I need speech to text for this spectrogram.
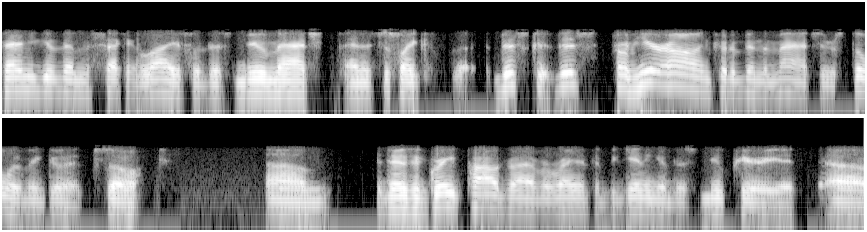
then you give them the second life with this new match, and it's just like this. Could, this from here on could have been the match. It still would have been good. So. Um, there's a great pile driver right at the beginning of this new period, uh,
